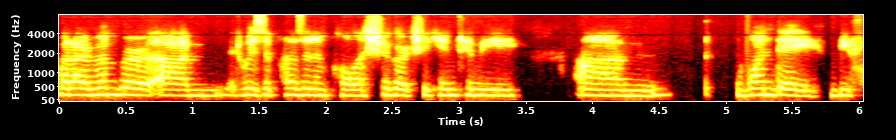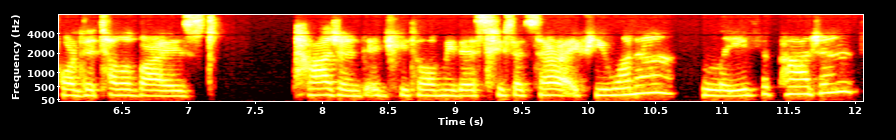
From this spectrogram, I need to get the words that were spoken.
But I remember um, it was the president, Paula Shugart. She came to me um, one day before the televised pageant and she told me this. She said, Sarah, if you want to leave the pageant,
